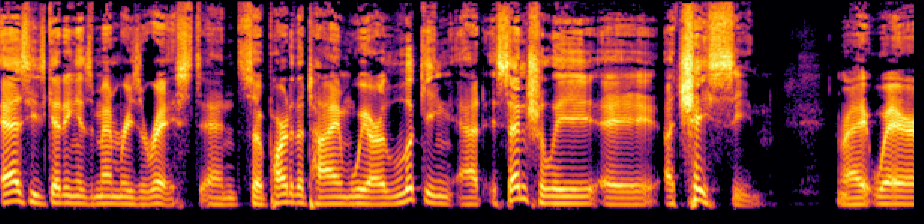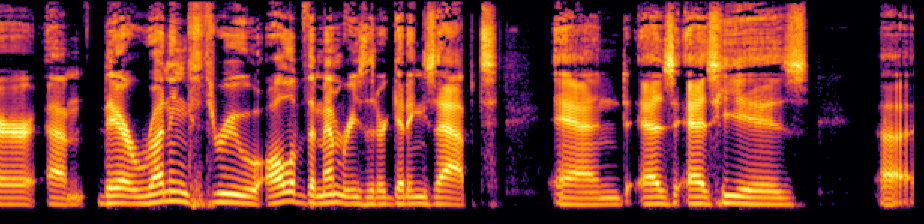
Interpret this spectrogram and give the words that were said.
as he's getting his memories erased, and so part of the time we are looking at essentially a a chase scene right? Where um, they're running through all of the memories that are getting zapped, and as as he is uh,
